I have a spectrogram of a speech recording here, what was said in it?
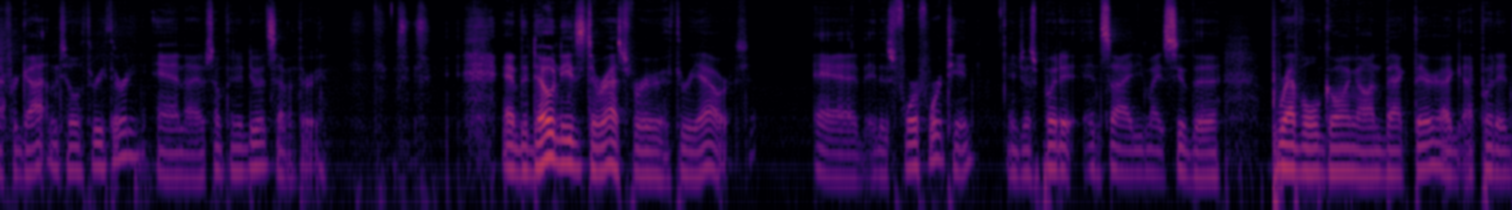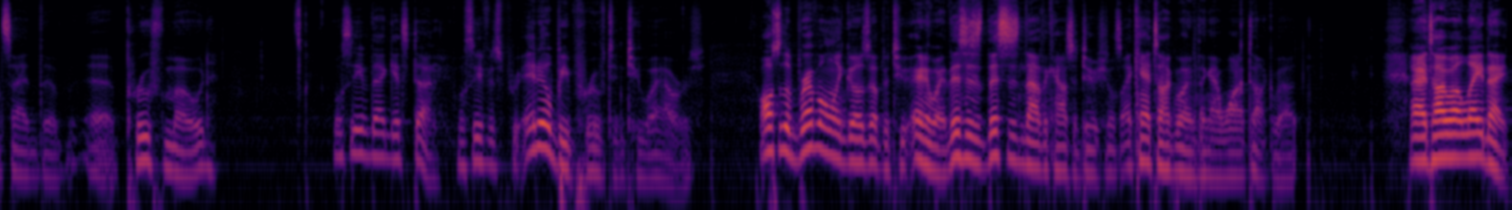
I forgot until three thirty, and I have something to do at seven thirty. and the dough needs to rest for three hours and it is 414 and just put it inside. You might see the breville going on back there. I, I put it inside the uh, proof mode. We'll see if that gets done. We'll see if it's it'll be proofed in two hours. Also the breville only goes up to two anyway this is this is not the constitutionals. I can't talk about anything i want to talk about. I right, talk about late night.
